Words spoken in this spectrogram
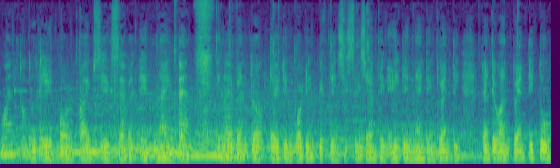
1, 2, 2, 3, 4, 5, 6, 7, 8, 9, 10, 11, 12, 13, 14, 15, 16, 17, 18, 19, 20, 21, 22,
